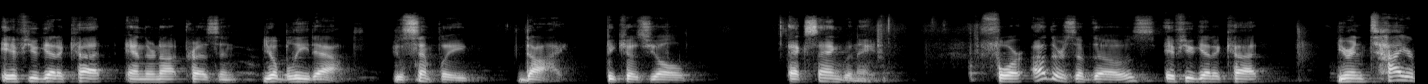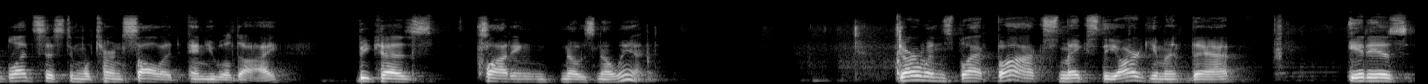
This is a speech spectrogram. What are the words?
if you get a cut and they're not present, you'll bleed out. You'll simply die because you'll exsanguinate. For others of those, if you get a cut, your entire blood system will turn solid and you will die because clotting knows no end. Darwin's black box makes the argument that it is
